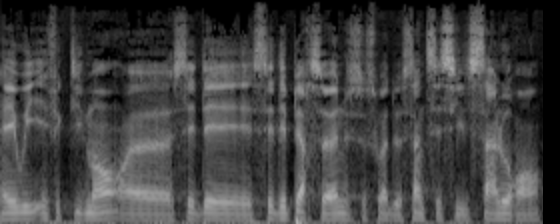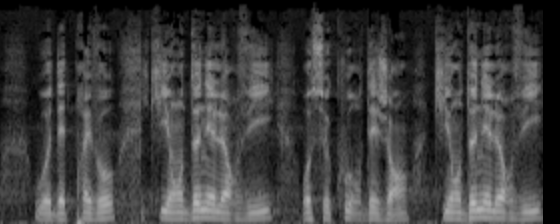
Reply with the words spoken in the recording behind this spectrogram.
Et eh oui, effectivement, euh, c'est des, des personnes, que ce soit de Sainte-Cécile, Saint-Laurent ou Odette Prévost, qui ont donné leur vie au secours des gens, qui ont donné leur vie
